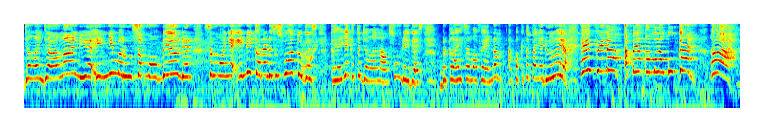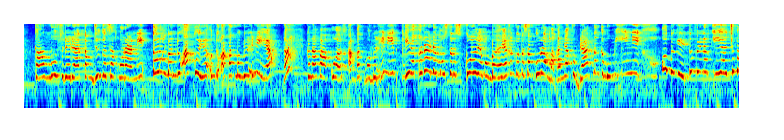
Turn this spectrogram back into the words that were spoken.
Jangan-jangan dia ini merusak mobil dan semuanya ini karena ada sesuatu guys kayaknya kita jangan langsung deh guys. Berkelahi sama Venom. Apa kita tanya dulu ya? Hei Venom apa yang kamu lakukan? Hah kamu sudah datang juga Sakurani. Tolong bantu aku ya untuk angkat mobil ini ya. Hah? Kenapa aku harus angkat mobil ini? Iya karena ada monster school yang membahayakan kota Sakura makanya aku datang ke bumi ini. Oh begitu Venom? Iya coba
